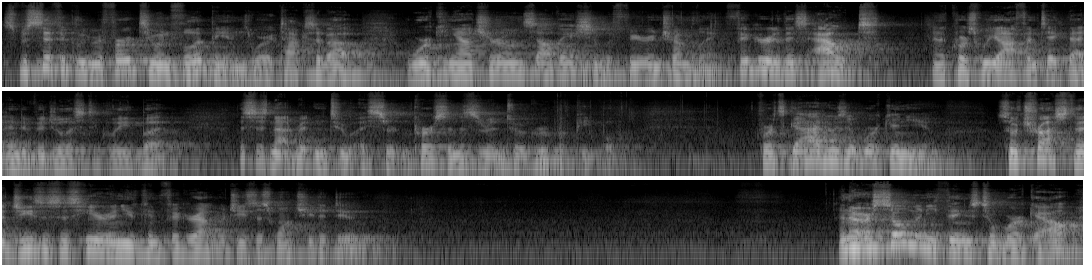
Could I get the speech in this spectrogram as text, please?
specifically referred to in Philippians, where it talks about working out your own salvation with fear and trembling. Figure this out. And of course, we often take that individualistically, but this is not written to a certain person, this is written to a group of people. For it's God who's at work in you. So trust that Jesus is here and you can figure out what Jesus wants you to do. And there are so many things to work out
